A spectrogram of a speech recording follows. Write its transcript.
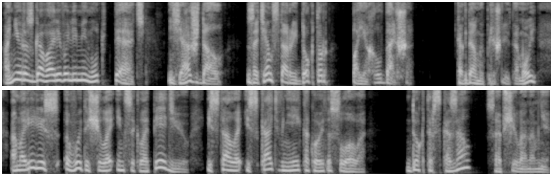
Они разговаривали минут пять. Я ждал. Затем старый доктор поехал дальше. Когда мы пришли домой, Амарилис вытащила энциклопедию и стала искать в ней какое-то слово. «Доктор сказал, — сообщила она мне,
